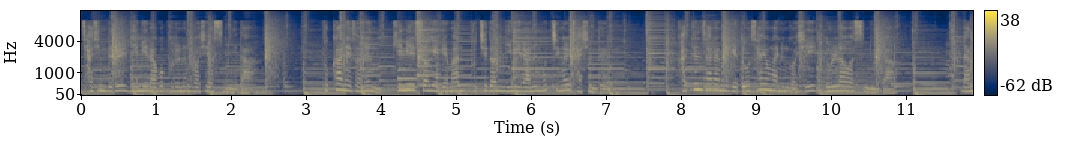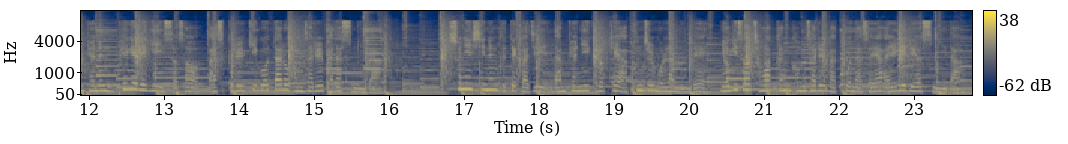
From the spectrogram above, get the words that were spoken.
자신들을 님이라고 부르는 것이었습니다. 북한에서는 김일성에게만 붙이던 님이라는 호칭을 자신들 같은 사람에게도 사용하는 것이 놀라웠습니다. 남편은 폐결핵이 있어서 마스크를 끼고 따로 검사를 받았습니다. 순희 씨는 그때까지 남편이 그렇게 아픈 줄 몰랐는데 여기서 정확한 검사를 받고 나서야 알게 되었습니다.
